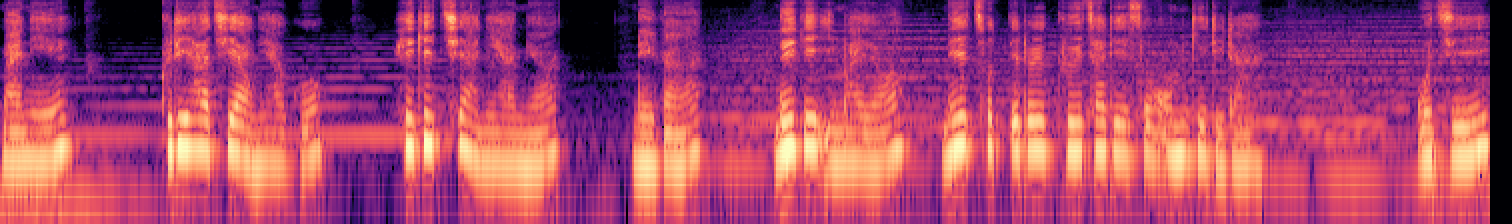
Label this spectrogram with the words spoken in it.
만일 그리하지 아니하고 회개치 아니하면 내가 내게 임하여 내 촛대를 그 자리에서 옮기리라. 오직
